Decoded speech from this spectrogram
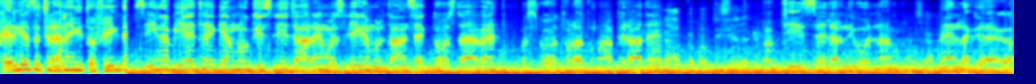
खैरियत से चलाने की तोफीक दे। सीन अब ये थे कि हम लोग जिस लिए जा रहे हैं वो इसलिए कि मुल्तान से एक दोस्त आया हुआ है उसको थोड़ा घुमा फिरा दें। आपका पबजी सेलर पबजी सेलर नहीं बोलना अच्छा। बैन लग जाएगा।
